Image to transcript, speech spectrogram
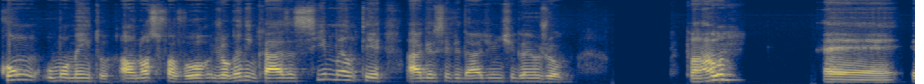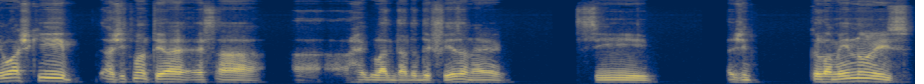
com o momento ao nosso favor, jogando em casa, se manter a agressividade, a gente ganha o jogo. Paulo? É, eu acho que a gente manter a- essa a, a regularidade da defesa, né? Se a gente pelo menos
